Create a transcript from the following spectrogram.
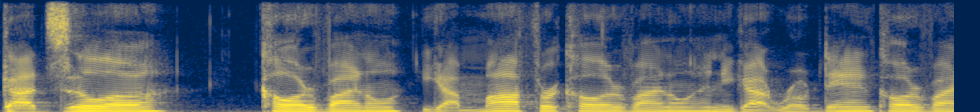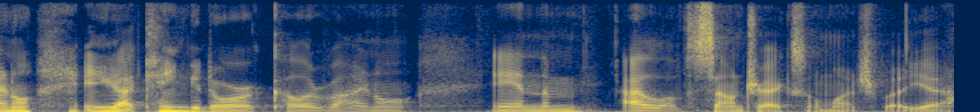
Godzilla color vinyl, you got Mothra color vinyl, and you got Rodan color vinyl, and you got King Ghidorah color vinyl. And the, I love the soundtrack so much, but yeah.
